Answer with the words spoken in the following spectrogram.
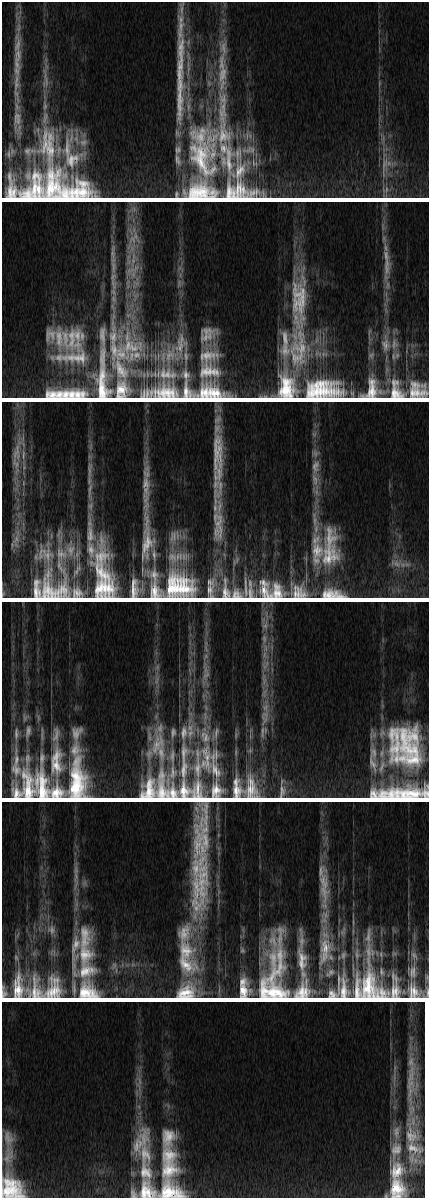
rozmnażaniu istnieje życie na Ziemi. I chociaż, żeby doszło do cudu stworzenia życia, potrzeba osobników obu płci, tylko kobieta może wydać na świat potomstwo. Jedynie jej układ rozrodczy jest odpowiednio przygotowany do tego, żeby dać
